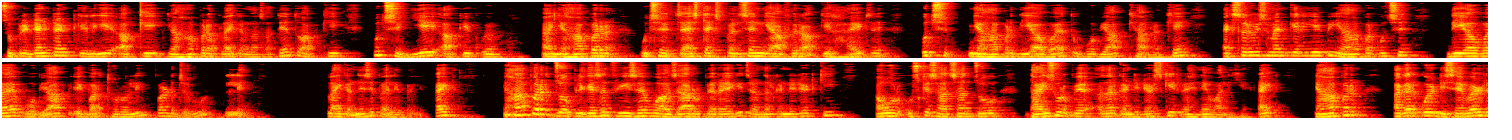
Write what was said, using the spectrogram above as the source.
सुप्रिटेंडेंट के लिए आपकी यहाँ पर अप्लाई करना चाहते हैं तो आपकी कुछ ये आपकी यहाँ पर कुछ चेस्ट एक्सपेंशन या फिर आपकी हाइट कुछ यहाँ पर दिया हुआ है तो वो भी आप ख्याल रखें। एक्स सर्विसमैन के लिए भी यहाँ पर कुछ दिया हुआ है, वो भी आप एक बार थोरोली पढ़ ज़रूर ले। अप्लाई करने से पहले पहले राइट यहाँ पर जो अप्लीकेशन फ़ीस है, वो हज़ार रुपये रहेगी जनरल कैंडिडेट की और उसके साथ साथ जो ढाई सौ रुपये अदर कैंडिडेट्स की रहने वाली है राइट यहाँ पर अगर कोई डिसेबल्ड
